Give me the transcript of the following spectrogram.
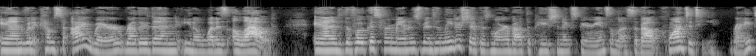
and when it comes to eyewear rather than, you know, what is allowed. And the focus for management and leadership is more about the patient experience and less about quantity, right?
